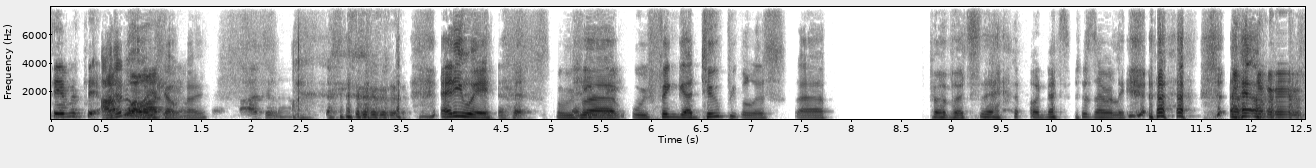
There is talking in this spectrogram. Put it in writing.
David? Pitt- i don't know well, I don't know. I don't know. anyway we've uh, we've fingered two people as uh, perverts there unnecessarily what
